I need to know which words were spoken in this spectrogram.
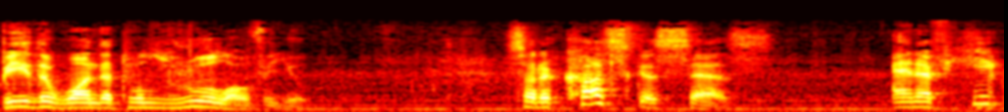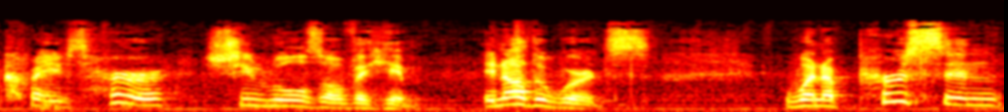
be the one that will rule over you. So the Koska says, and if he craves her, she rules over him. In other words, when a person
